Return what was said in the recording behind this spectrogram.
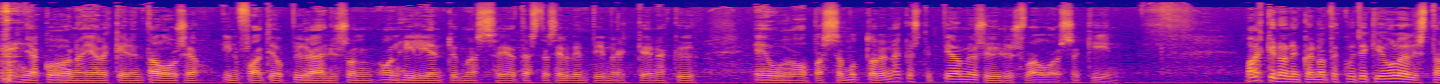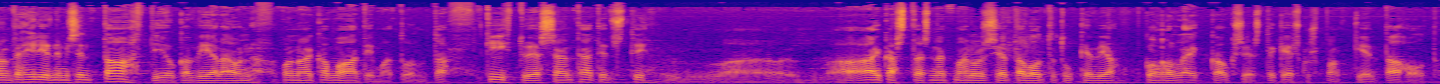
ja koronan jälkeinen talous- ja inflaatiopyrähdys on, on hiljentymässä ja tästä selvempiä merkkejä näkyy Euroopassa, mutta todennäköisesti pian myös Yhdysvalloissakin. Markkinoiden kannalta kuitenkin oleellista on tämä hiljenemisen tahti, joka vielä on, on aika vaatimatonta. Kiihtyessään tämä tietysti aikastaisi näitä mahdollisia taloutta tukevia koronleikkauksia sitten keskuspankkien taholta.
